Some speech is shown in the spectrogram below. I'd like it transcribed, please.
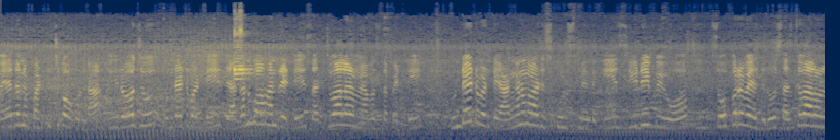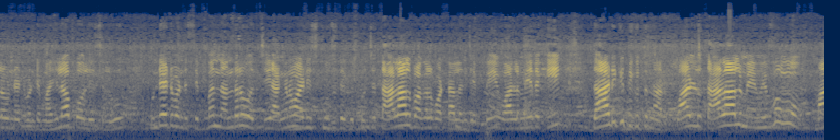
వేదన పట్టించుకోకుండా ఈరోజు ఉండేటువంటి జగన్మోహన్ రెడ్డి సచివాలయం వ్యవస్థ పెట్టి ఉండేటువంటి అంగన్వాడీ స్కూల్స్ మీదకి సిడిపిఓ సూపర్వైజరు సచివాలయంలో ఉండేటువంటి మహిళా పోలీసులు ఉండేటువంటి సిబ్బంది అందరూ వచ్చి అంగన్వాడీ స్కూల్స్ దగ్గరికి వచ్చి తాళాలు పగలు కొట్టాలని చెప్పి వాళ్ళ మీదకి దాడికి దిగుతున్నారు. వాళ్ళు తాళాలు మేము ఇవ్వము. మా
